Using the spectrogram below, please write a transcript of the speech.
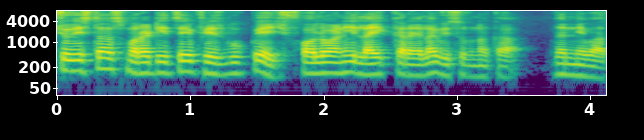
चोवीस तास मराठीचे फेसबुक पेज फॉलो आणि लाईक करायला विसरू नका. धन्यवाद.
